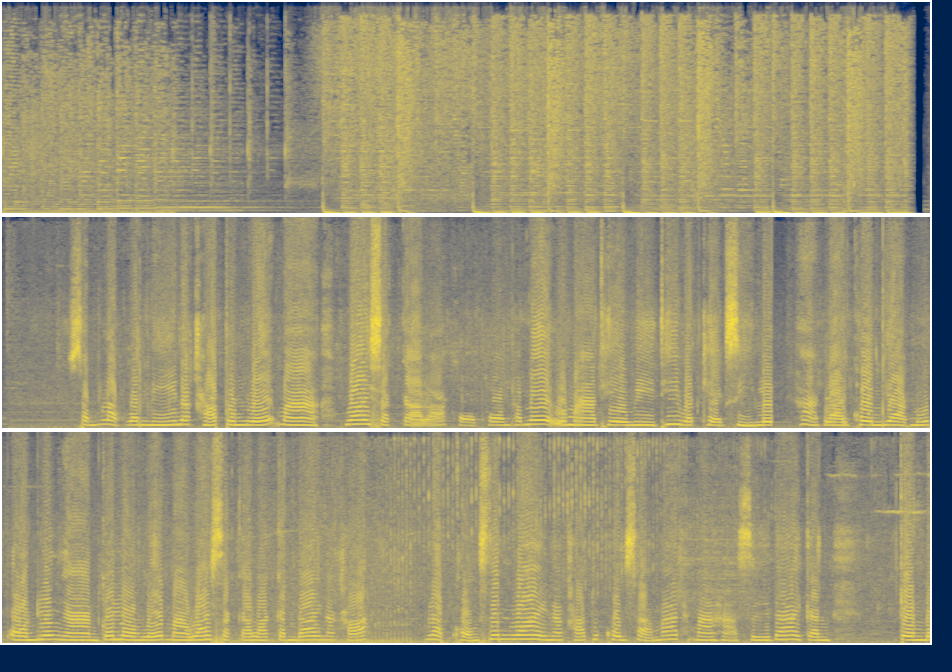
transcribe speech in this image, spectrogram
สำหรับวันนี้นะคะปุณแวะมาไหว้สักการะขอพรพระแม่อุมาเทวีที่วัดแขกศรีลมหากหลายคนอยากมุฟออนเรื่องงาน ก็ลองแวะมาไหว้สักการะกันได้นะคะสำหรับของเส้นไหว้นะคะ ทุกคนสามารถมาหาซื้อได้กัน ตรงบ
